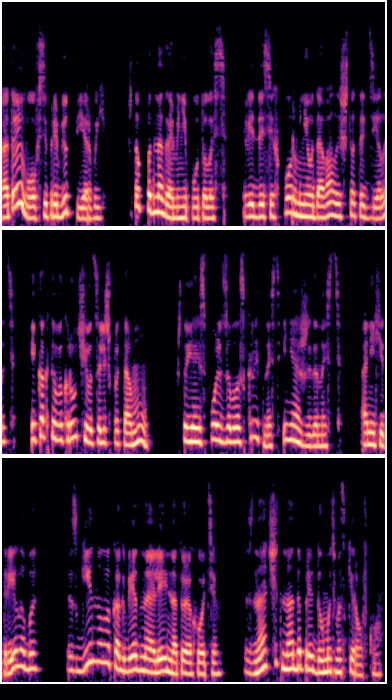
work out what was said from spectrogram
а то и вовсе прибьют первый, чтоб под ногами не путалась. Ведь до сих пор мне удавалось что-то делать и как-то выкручиваться лишь потому, что я использовала скрытность и неожиданность, а не хитрила бы, сгинула, как бедный олень на той охоте. Значит, надо придумать маскировку.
